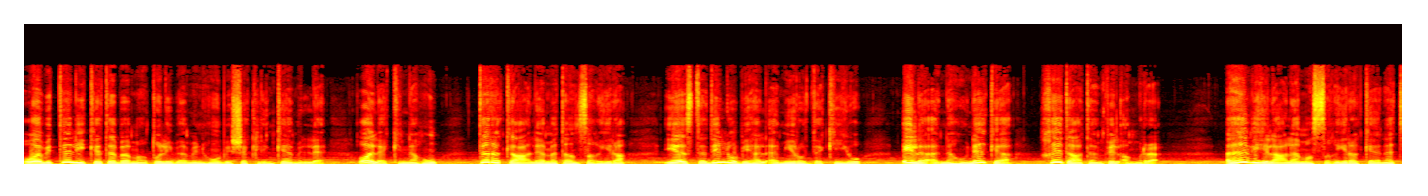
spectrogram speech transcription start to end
وبالتالي كتب ما طلب منه بشكل كامل ولكنه ترك علامة صغيرة يستدل بها الأمير الذكي إلى أن هناك خدعة في الأمر. هذه العلامة الصغيرة كانت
